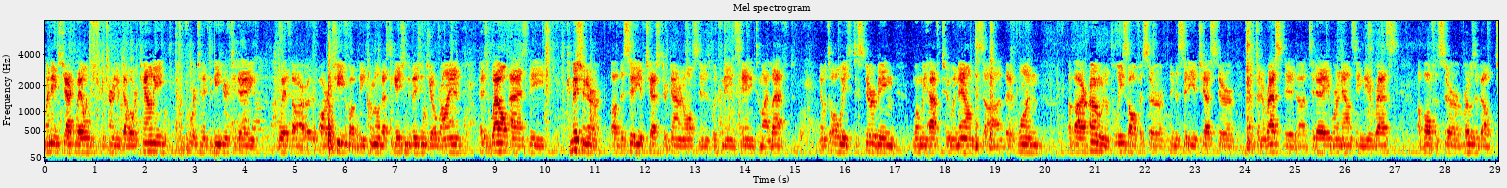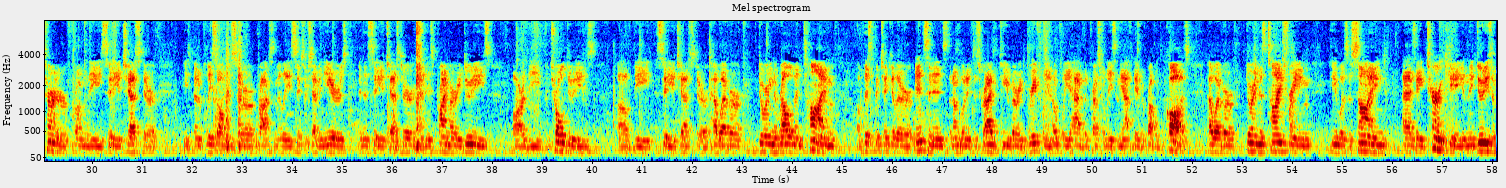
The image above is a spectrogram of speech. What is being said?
My name is Jack Whelan, District Attorney of Delaware County. I'm fortunate to be here today with our, our Chief of the Criminal Investigation Division, Joe Ryan, as well as the Commissioner of the City of Chester, Darren Alston, is with me and standing to my left. Know, it's always disturbing when we have to announce uh, that one of our own, a police officer in the City of Chester, has been arrested. Uh, Today, we're announcing the arrest of Officer Roosevelt Turner from the City of Chester. He's been a police officer approximately six or seven years in the City of Chester, and his primary duties are the patrol duties of the City of Chester. However, during the relevant time of this particular incident that I'm going to describe to you very briefly, and hopefully you have the press release and the affidavit of probable cause. However, during this time frame, he was assigned as a turnkey, and the duties of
